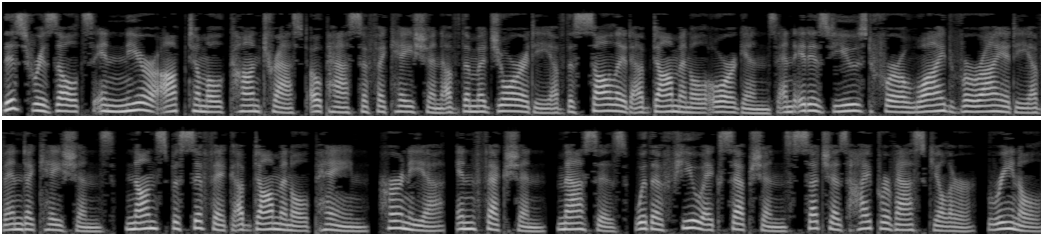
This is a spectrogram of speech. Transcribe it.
This results in near-optimal contrast opacification of the majority of the solid abdominal organs and it is used for a wide variety of indications, nonspecific abdominal pain, hernia, infection, masses with a few exceptions such as hypervascular, renal,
